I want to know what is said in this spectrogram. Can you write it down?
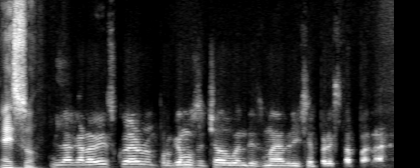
Eso. Le agradezco Aaron porque hemos echado buen desmadre y se presta para,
